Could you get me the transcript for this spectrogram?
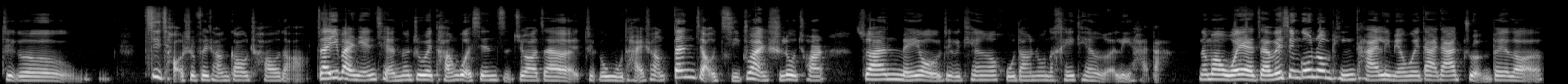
这个。技巧是非常高超的啊！在一百年前呢，这位糖果仙子就要在这个舞台上单脚急转十六圈，虽然没有这个《天鹅湖》当中的黑天鹅厉害吧。那么我也在微信公众平台里面为大家准备了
